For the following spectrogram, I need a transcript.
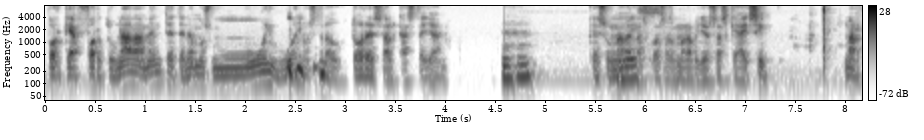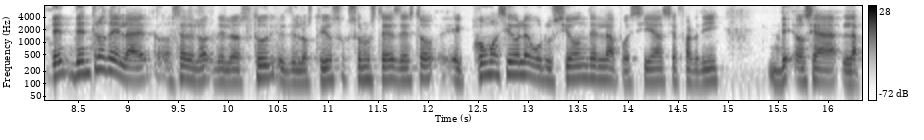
porque afortunadamente tenemos muy buenos traductores al castellano que es una de las cosas maravillosas que hay, sí. dentro de, la, o sea, de, los, de los estudios que son ustedes de esto, eh, ¿cómo ha sido la evolución de la poesía sefardí? o sea, la,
